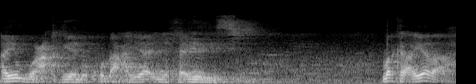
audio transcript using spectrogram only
ayuunbuu caqdigeennu ku dhacayaa iyo faa'iidadiisii marka ayada ah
